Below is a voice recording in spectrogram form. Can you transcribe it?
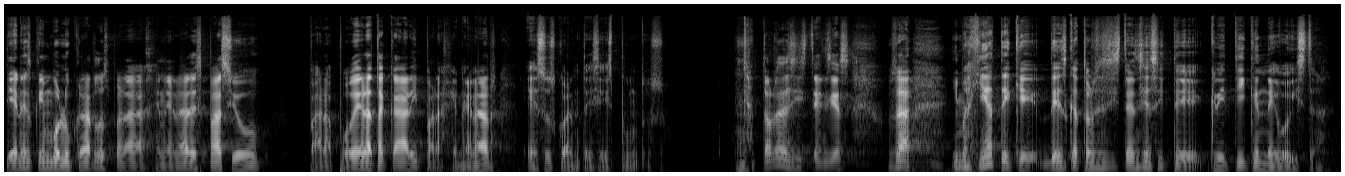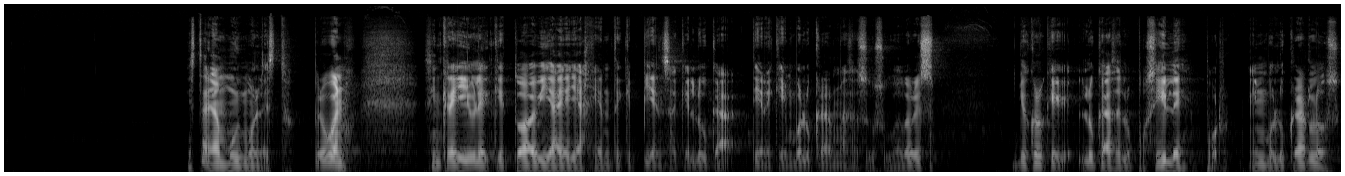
Tienes que involucrarlos para generar espacio, para poder atacar y para generar esos 46 puntos. 14 asistencias. O sea, imagínate que des 14 asistencias y te critiquen de egoísta. Estaría muy molesto. Pero bueno, es increíble que todavía haya gente que piensa que Luca tiene que involucrar más a sus jugadores. Yo creo que Luca hace lo posible por involucrarlos.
